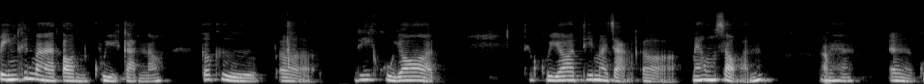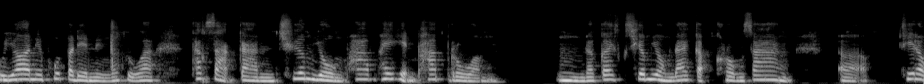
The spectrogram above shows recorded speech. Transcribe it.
ปิ๊งขึ้นมาตอนคุยกันเนาะก็คือเอ่อที่ครูยอดครูยอดที่มาจากเอ่อแม่ห้องสอนนะคะเออครูยอดเนี่ยพูดประเด็นหนึ่งก็คือว่า ทักษะการเชื่อมโยงภาพให้เห็นภาพรวม อืม แล้วก็เชื่อมโยงได้กับโครงสร้าง เอ่อที่เรา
